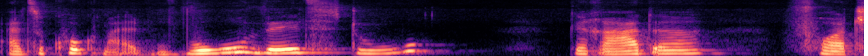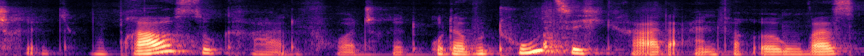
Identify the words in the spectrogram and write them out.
Also guck mal, wo willst du gerade Fortschritt? Wo brauchst du gerade Fortschritt? Oder wo tut sich gerade einfach irgendwas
